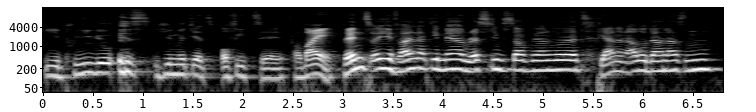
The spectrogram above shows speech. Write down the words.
Die Preview ist hiermit jetzt offiziell vorbei. Wenn es euch gefallen hat, ihr mehr Wrestling-Stuff hören wollt, gerne ein Abo dalassen,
